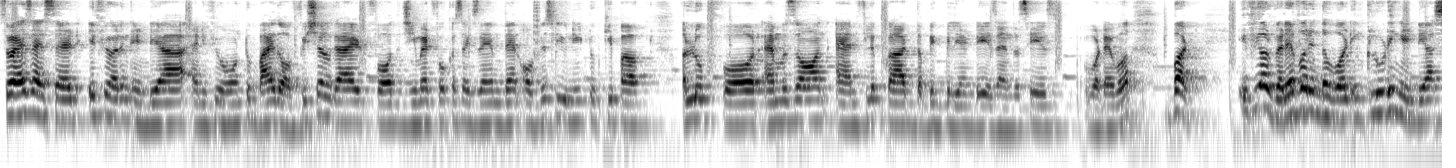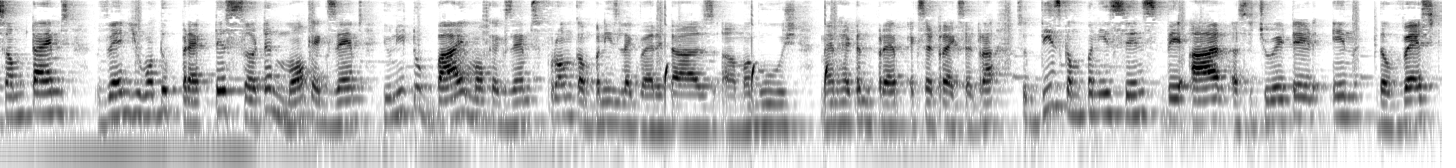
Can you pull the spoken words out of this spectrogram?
So as I said, if you are in India and if you want to buy the official guide for the GMAT focus exam, then obviously you need to keep a, a look for Amazon and Flipkart, the big billion days and the sales, whatever. But if you are wherever in the world, including India, sometimes when you want to practice certain mock exams, you need to buy mock exams from companies like Veritas, uh, Magoosh, Manhattan Prep, etc. etc. So these companies, since they are uh, situated in the West,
